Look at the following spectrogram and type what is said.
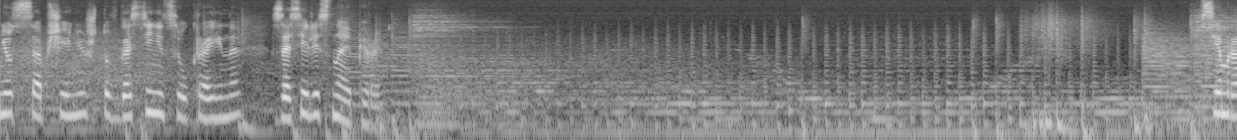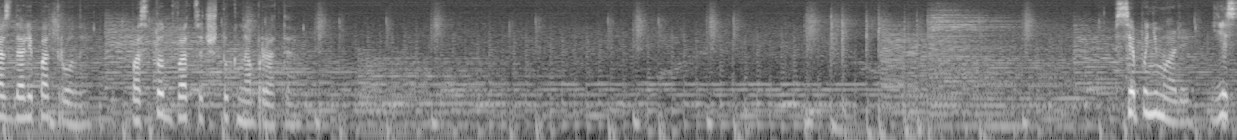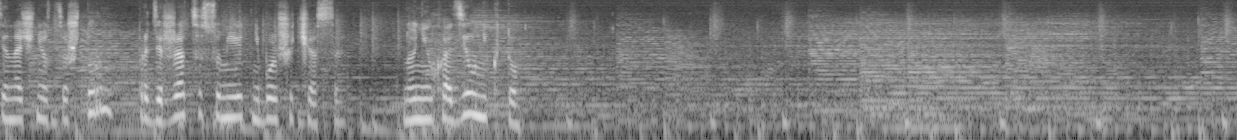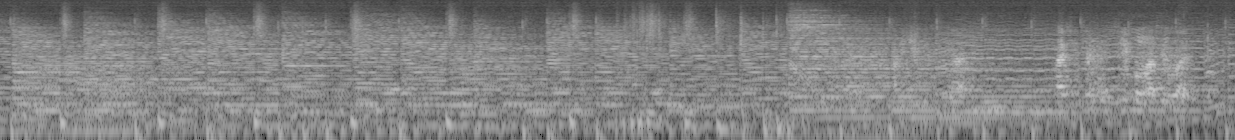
Принес сообщение, что в гостинице «Украина» засели снайперы. Всем раздали патроны, по 120 штук на брата. Все понимали, если начнется штурм, продержаться сумеют не больше часа но не уходил никто.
